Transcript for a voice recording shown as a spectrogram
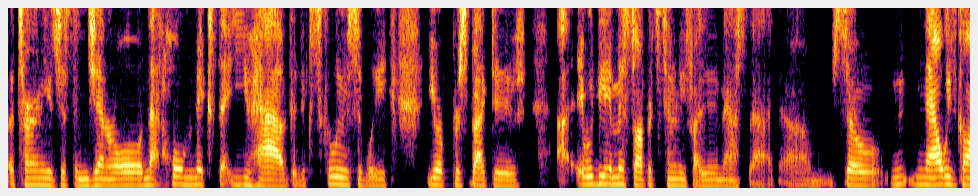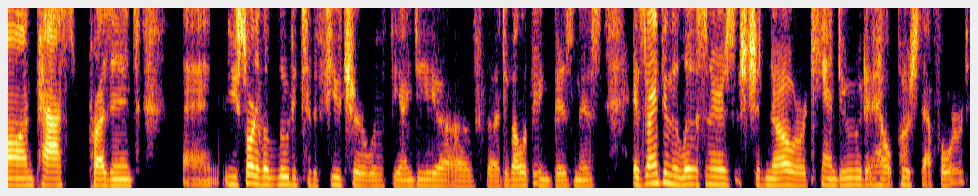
attorneys just in general, and that whole mix that you have that's exclusively your perspective. Uh, it would be a missed opportunity if I didn't ask that. Um, so now we've gone past, present, and you sort of alluded to the future with the idea of uh, developing business. Is there anything the listeners should know or can do to help push that forward?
